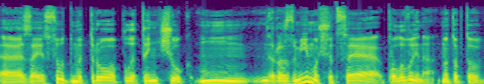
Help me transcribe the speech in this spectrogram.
е, ЗСУ Дмитро Плетенчук. Розуміємо, що це половина. Ну тобто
